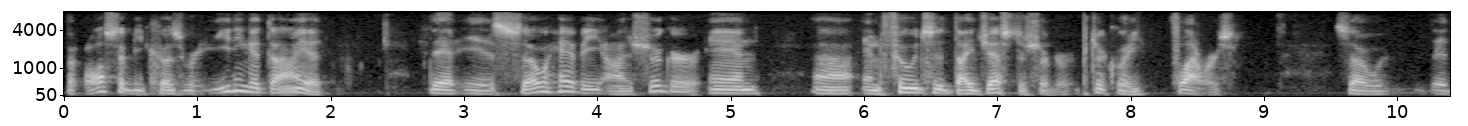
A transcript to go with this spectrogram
but also because we're eating a diet that is so heavy on sugar and uh, and foods that digest the sugar, particularly flours. So the,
